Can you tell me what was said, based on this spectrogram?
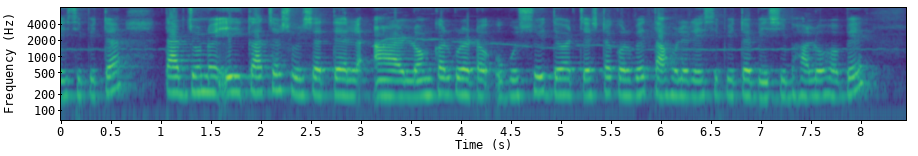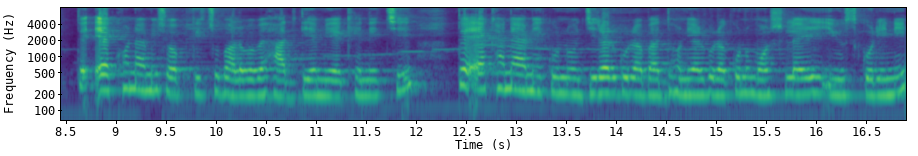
রেসিপিটা। তার জন্য এই কাঁচা সরিষার তেল আর লঙ্কার গুঁড়াটা অবশ্যই দেওয়ার চেষ্টা করবে, তাহলে রেসিপিটা বেশি ভালো হবে। তো এখন আমি সব কিছু ভালোভাবে হাত দিয়ে মেখে নিচ্ছি। তো এখানে আমি কোনো জিরার গুঁড়া বা ধনিয়ার গুঁড়া কোনো মশলাই ইউজ করিনি।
